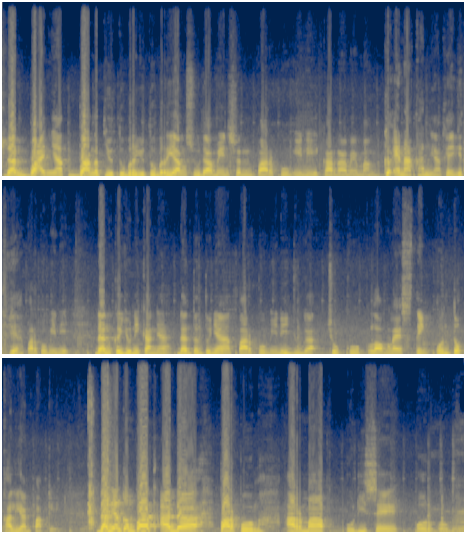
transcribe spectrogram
dan banyak banget youtuber-youtuber yang sudah mention parfum ini karena memang keenakannya kayak gitu ya parfum ini dan keunikannya. Dan tentunya parfum ini juga cukup long lasting untuk kalian pakai. Dan yang keempat ada parfum Armap Odyssey Pour Homme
